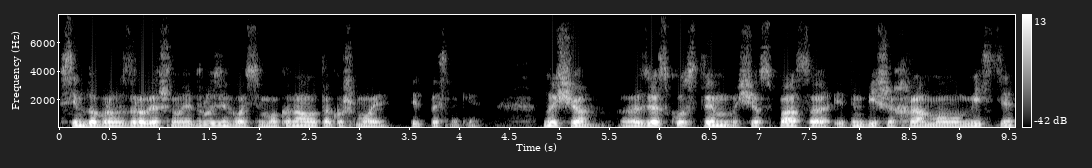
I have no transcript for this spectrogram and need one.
Всім доброго здоров'я, шановні друзі, гості мого каналу, також мої підписники. Ну що, в зв'язку з тим, що Спаса і тим більше храм в моєму місті,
